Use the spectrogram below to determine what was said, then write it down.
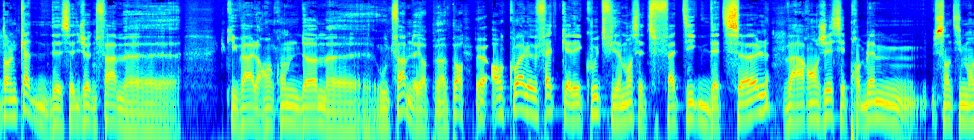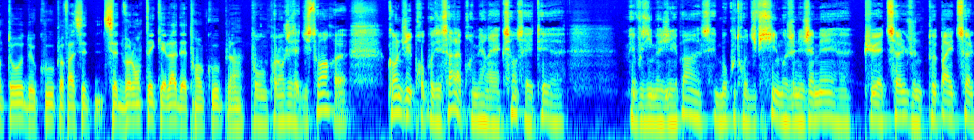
Dans le cadre de cette jeune femme euh, qui va à la rencontre d'hommes euh, ou de femmes d'ailleurs, peu importe, euh, en quoi le fait qu'elle écoute finalement cette fatigue d'être seule va arranger ses problèmes sentimentaux de couple, enfin cette, volonté qu'elle a d'être en couple hein? Pour prolonger cette histoire, euh, quand j'ai proposé ça, la première réaction, ça a été Mais vous imaginez pas, c'est beaucoup trop difficile. Moi, je n'ai jamais pu être seul, je ne peux pas être seul.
